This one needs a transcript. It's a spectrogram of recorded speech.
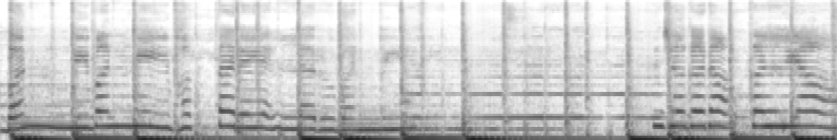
ಬನ್ನಿ ಬನ್ನಿ, ಭಕ್ತರೆ ಎಲ್ಲರೂ ಬನ್ನಿ. ಜಗದ ಕಲ್ಯಾಣದ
